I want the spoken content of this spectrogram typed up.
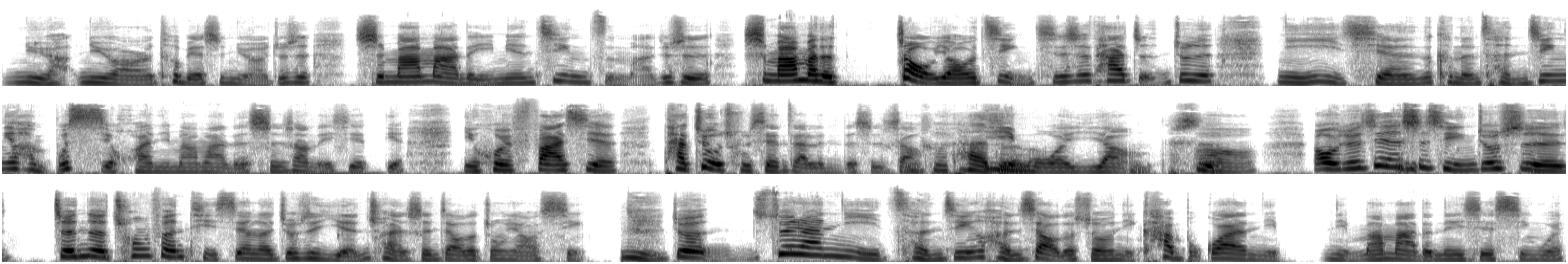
女女儿，特别是女儿，就是是妈妈的一面镜子嘛，就是是妈妈的。照妖镜，其实她这就是你以前可能曾经你很不喜欢你妈妈的身上的一些点，你会发现它就出现在了你的身上，一模一样。是，然后我觉得这件事情就是真的充分体现了就是言传身教的重要性。嗯，就虽然你曾经很小的时候你看不惯你你妈妈的那些行为，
